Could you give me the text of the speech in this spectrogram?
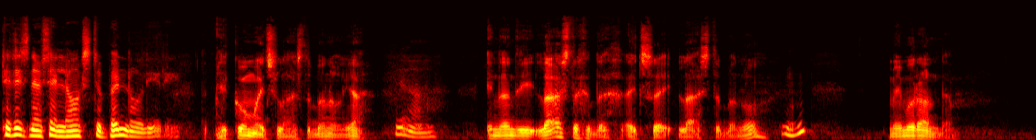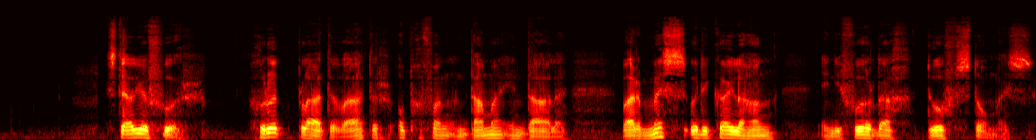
Dit is nou sy laaste bundel hierdie. Dit kom uit sy laaste bundel, ja. Ja. En dan die laaste gedig uit sy laaste bundel. Mhm. Mm Memorandum. Stel jou voor, groot plate water opgevang in damme en dale waar mis oor die kuile hang en die voordag doofstom is.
